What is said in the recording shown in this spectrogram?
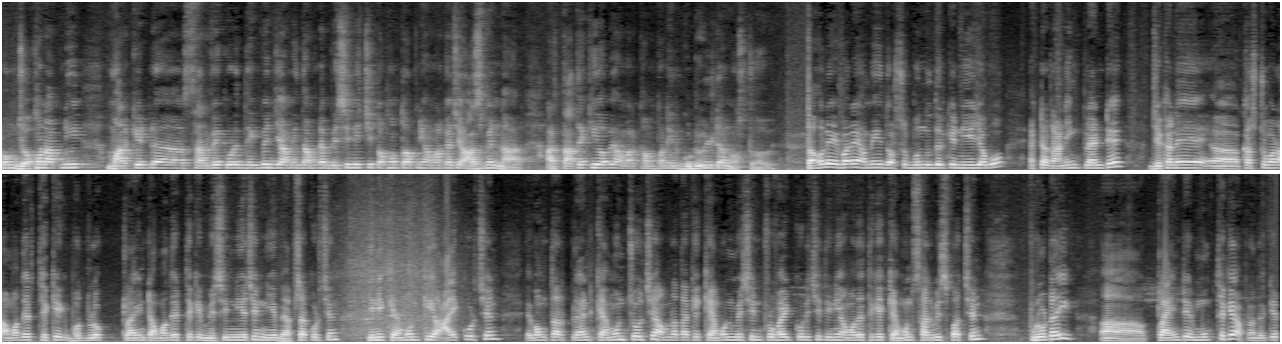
এবং যখন আপনি মার্কেট সার্ভে করে দেখবেন যে আমি দামটা বেশি নিচ্ছি, তখন তো আপনি আমার কাছে আসবেন না আর। তাতে কি হবে? আমার কোম্পানির গুডউইলটা নষ্ট হবে। তাহলে এবারে আমি দর্শক বন্ধুদেরকে নিয়ে যাব একটা রানিং প্ল্যান্টে যেখানে কাস্টমার আমাদের থেকে, ভদ্রলোক ক্লায়েন্ট আমাদের থেকে মেশিন নিয়েছেন, নিয়ে ব্যবসা করছেন। তিনি কেমন কি আয় করছেন এবং তার প্ল্যান্ট কেমন চলছে, আমরা তাকে কেমন মেশিন প্রোভাইড করেছি, তিনি আমাদের থেকে কেমন সার্ভিস পাচ্ছেন, পুরোটাই ক্লায়েন্টের মুখ থেকে আপনাদেরকে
